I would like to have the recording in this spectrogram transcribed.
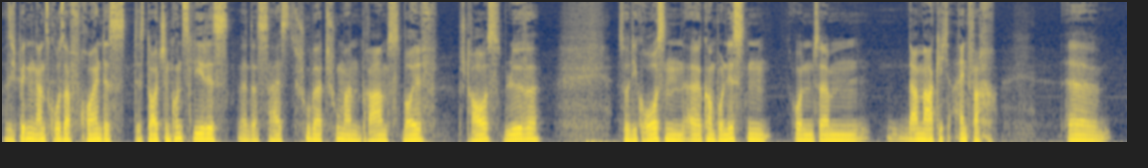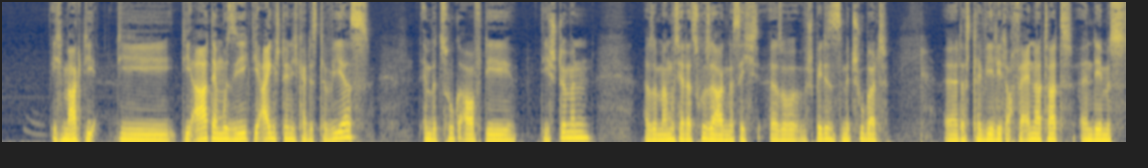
Also ich bin ein ganz großer Freund des, des deutschen Kunstliedes. Das heißt Schubert, Schumann, Brahms, Wolf, Strauss, Löwe. So die großen äh, Komponisten. Und ähm, da mag ich einfach, äh, ich mag die, die, die Art der Musik, die Eigenständigkeit des Klaviers in Bezug auf die, die Stimmen. Also man muss ja dazu sagen, dass sich also spätestens mit Schubert äh, das Klavierlied auch verändert hat, indem es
